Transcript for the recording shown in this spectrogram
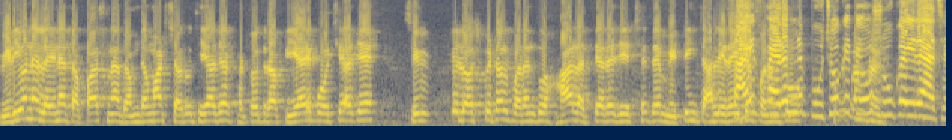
વિડીયોને લઈને તપાસના ધમધમાટ શરૂ થયા છે. ખટોદરા પીઆઈ પહોંચ્યા છે સિવિલ હોસ્પિટલ પરંતુ હાલ અત્યારે જે છે તે મીટિંગ ચાલી રહી છે પરંતુ મેડમને પૂછો કે તેઓ શું કહી રહ્યા છે.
